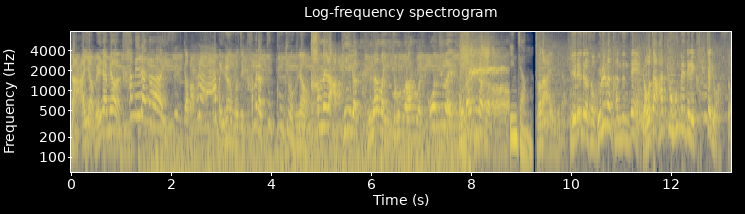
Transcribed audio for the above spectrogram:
나 I야. 왜냐면 카메라가 있으니까 막 블라 막 이러는 거지. 카메라 뚝 끊기면 그냥. 카메라 앞이니까 그나마 이 정도라는 거지. 꺼지면 애더 난리 나잖아. 인정. 전 I입니다. 예를 들어서 노래방 갔는데 여자 학교 후배들이 갑자기 왔어.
